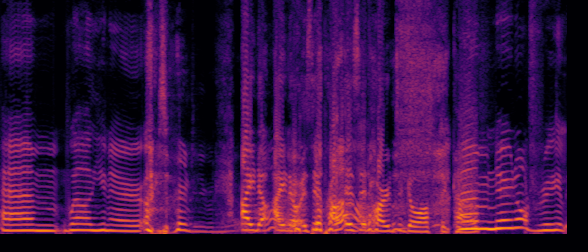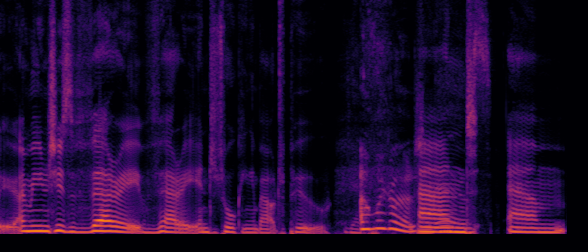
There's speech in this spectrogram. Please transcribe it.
Um. Well, you know, I don't even know. I know. I know. Is it pro- is it hard to go off the cuff? Um. No, not really. I mean, she's very, very into talking about poo Yes. Oh my gosh. and is. um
